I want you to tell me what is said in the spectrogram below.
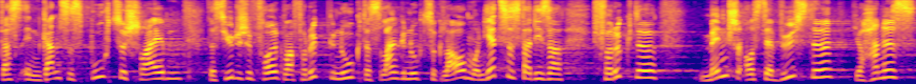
das in ein ganzes Buch zu schreiben. Das jüdische Volk war verrückt genug, das lang genug zu glauben. Und jetzt ist da dieser verrückte Mensch aus der Wüste, Johannes,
